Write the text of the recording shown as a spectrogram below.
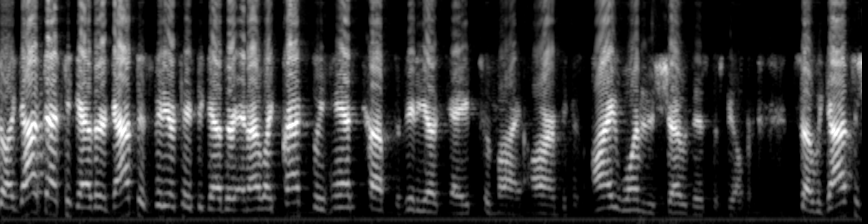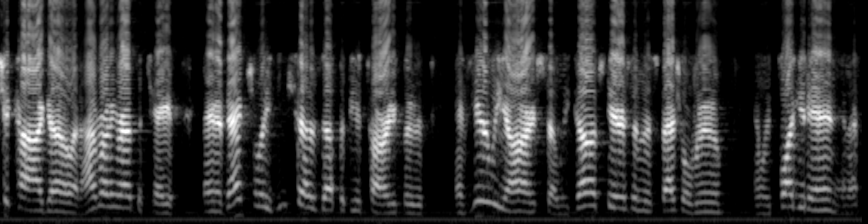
so I got that together, got this videotape together, and I like practically handcuffed the videotape to my arm because I wanted to show this to Spielberg. So we got to Chicago, and I'm running around the tape, and eventually he shows up at the Atari booth, and here we are. So we go upstairs in the special room, and we plug it in, and I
